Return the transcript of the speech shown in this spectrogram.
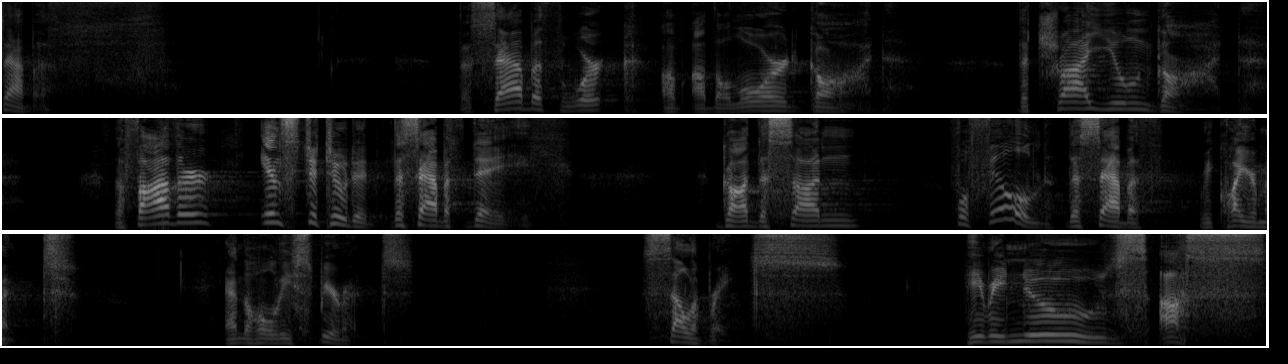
Sabbath. The Sabbath work of, of the Lord God, the triune God. The Father instituted the Sabbath day. God the Son fulfilled the Sabbath requirement. And the Holy Spirit celebrates. He renews us,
